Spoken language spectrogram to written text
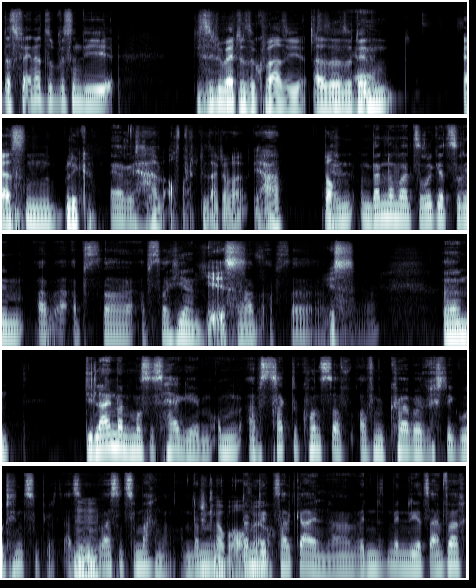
das verändert so ein bisschen die, die Silhouette so quasi. Also so Ja. den ersten Blick. ja. Ja, auch blöd gesagt, aber ja, doch. Und, und dann nochmal zurück jetzt zu dem Ab Abstra Abstrahieren. Yes. Ja, Abstra Yes. Ähm, die Leinwand muss es hergeben, um abstrakte Kunst auf, auf dem Körper richtig gut hinzublicken. Also, Mhm. weißt du, zu machen. Und dann, auch, dann wirkt es halt geil. Ne? Wenn, wenn du jetzt einfach.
